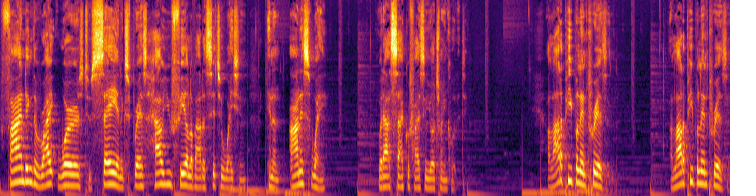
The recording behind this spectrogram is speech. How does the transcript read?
Finding the right words to say and express how you feel about a situation in an honest way without sacrificing your tranquility. A lot of people in prison, a lot of people in prison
